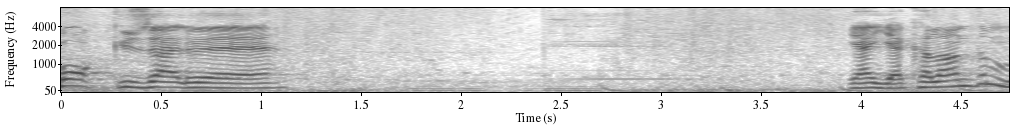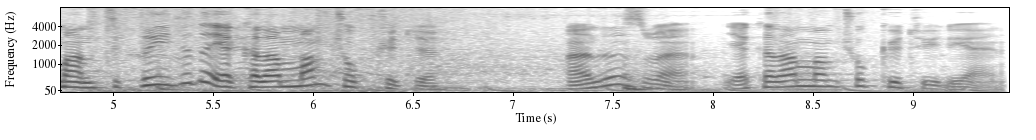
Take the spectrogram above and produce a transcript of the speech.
Çok güzel be. Ya yakalandım mantıklıydı da yakalanmam çok kötü. Anladınız mı? Yakalanmam çok kötüydü yani.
